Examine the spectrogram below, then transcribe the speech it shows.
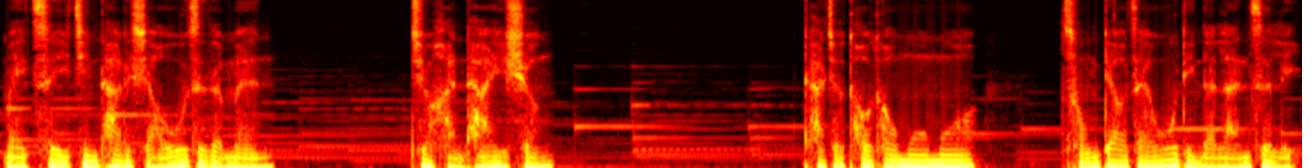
每次一进她的小屋子的门，就喊她一声，她就偷偷摸摸从吊在屋顶的篮子里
